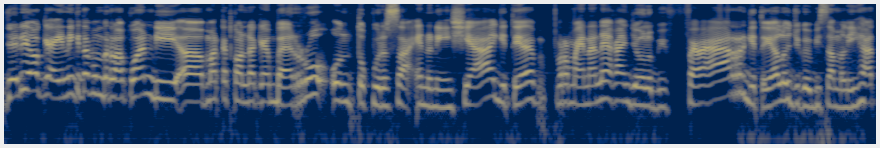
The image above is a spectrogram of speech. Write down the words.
Jadi oke ini kita pemberlakuan di eh, market conduct yang baru untuk bursa Indonesia gitu ya. Permainannya akan jauh lebih fair gitu ya. Lo juga bisa melihat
